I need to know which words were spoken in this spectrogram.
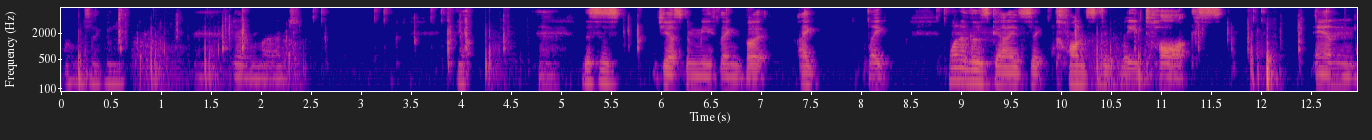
what was I gonna, never mind. Yeah, eh, this is just a me thing, but I, like, one of those guys that constantly talks, and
